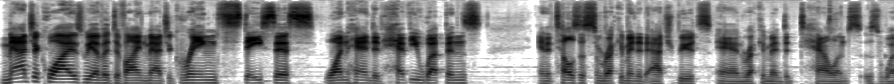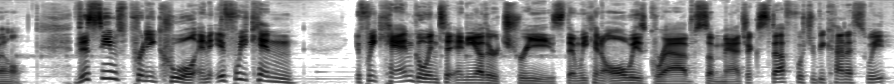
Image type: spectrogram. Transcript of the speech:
Magic-wise, we have a Divine Magic Ring, Stasis, one-handed heavy weapons, and it tells us some recommended attributes and recommended talents as well. This seems pretty cool, and if we can... If we can go into any other trees, then we can always grab some magic stuff, which would be kind of sweet.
